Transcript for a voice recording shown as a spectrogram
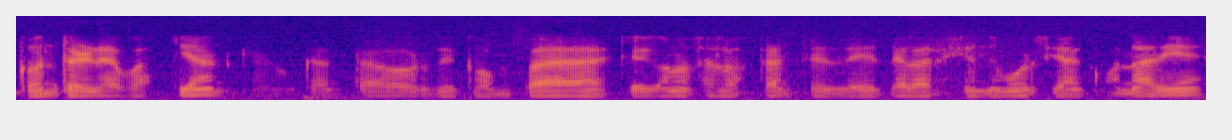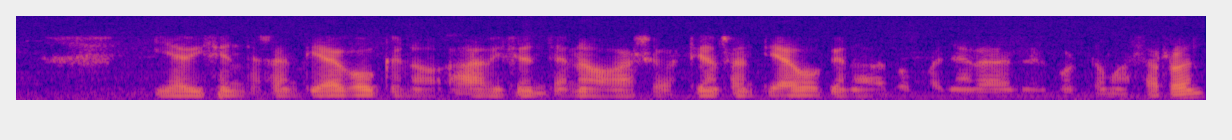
Contreras Bastián, que es un cantador de compás que conoce los cantes de, de, la región de Murcia como nadie, y a Vicente Santiago, que no, a Vicente no, a Sebastián Santiago, que nos acompañará en el Puerto Mazarrón.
